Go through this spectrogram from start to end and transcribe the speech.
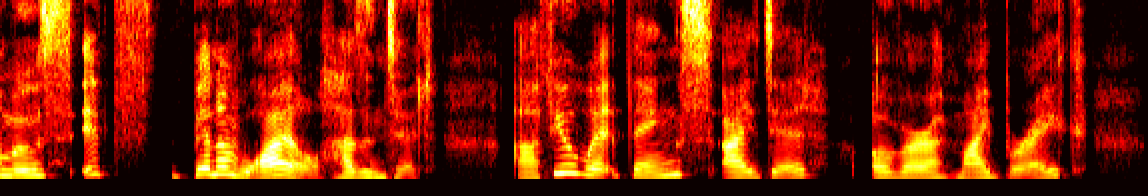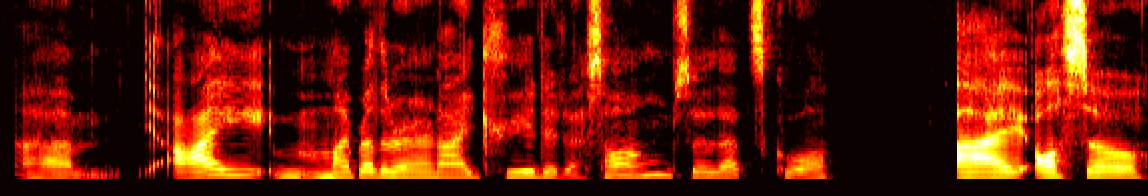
Moose. It's been a while, hasn't it? A few wit things I did over my break. Um, I, my brother and I created a song, so that's cool. I also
